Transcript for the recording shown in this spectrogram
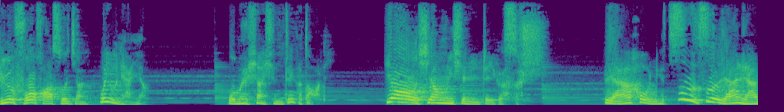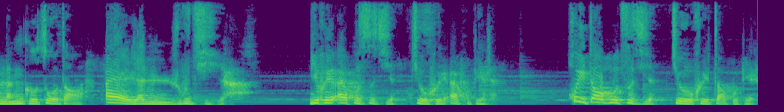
与佛法所讲没有两样。我们相信这个道理，要相信这个事实，然后你自自然然能够做到爱人如己呀。你会爱护自己，就会爱护别人；会照顾自己，就会照顾别人。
